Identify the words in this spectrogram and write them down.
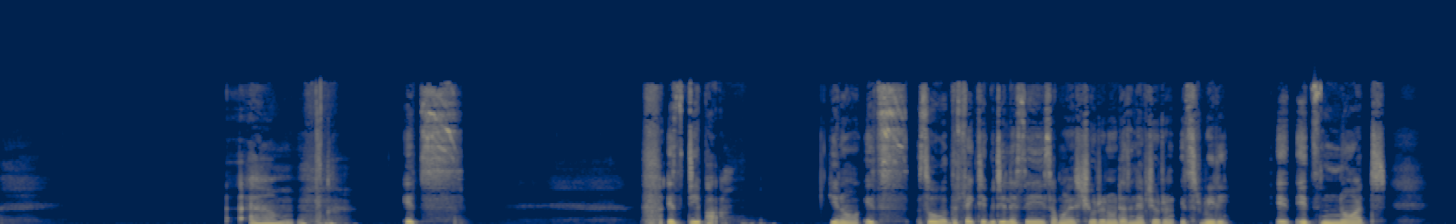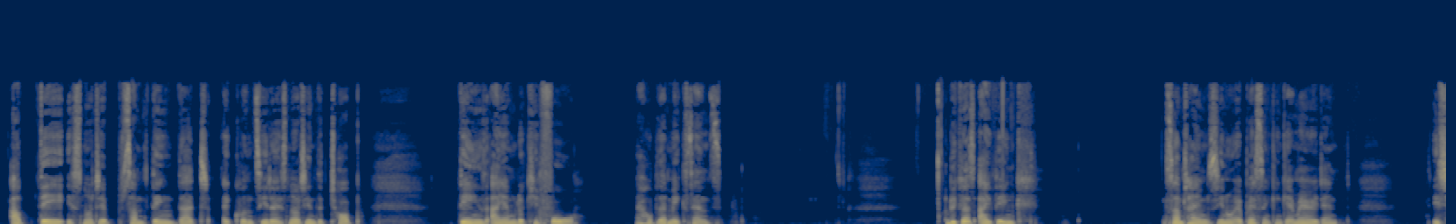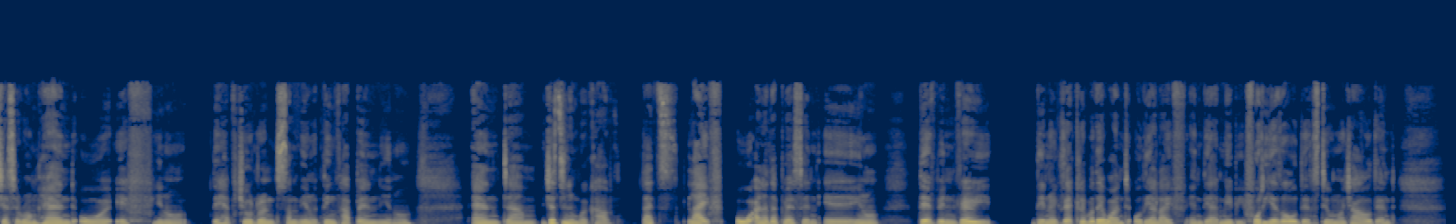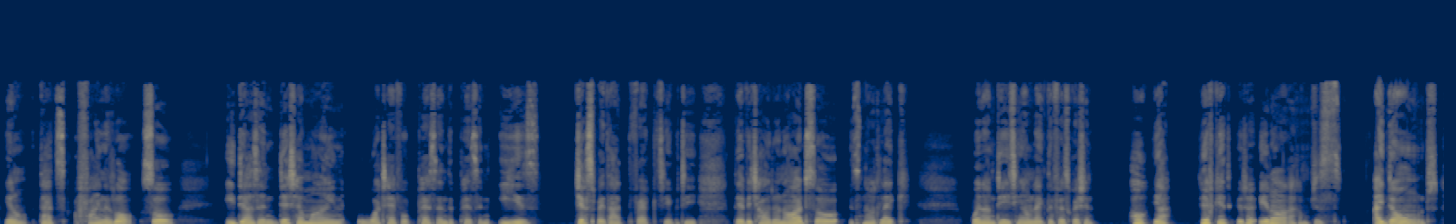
um, it's it's deeper. You know, it's so the fact equity. Let's say someone has children or doesn't have children. It's really, it, it's not up there. It's not a, something that I consider. It's not in the top things I am looking for. I hope that makes sense. Because I think sometimes, you know, a person can get married and it's just a wrong hand, or if, you know, they have children, some, you know, things happen, you know, and um, it just didn't work out. That's life. Or another person, uh, you know, they've been very they know exactly what they want all their life and they're maybe 40 years old and still no child and you know that's fine as well so it doesn't determine what type of person the person is just by that fact if they have a child or not so it's not like when i'm dating i'm like the first question oh yeah you have kids you know i'm just i don't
